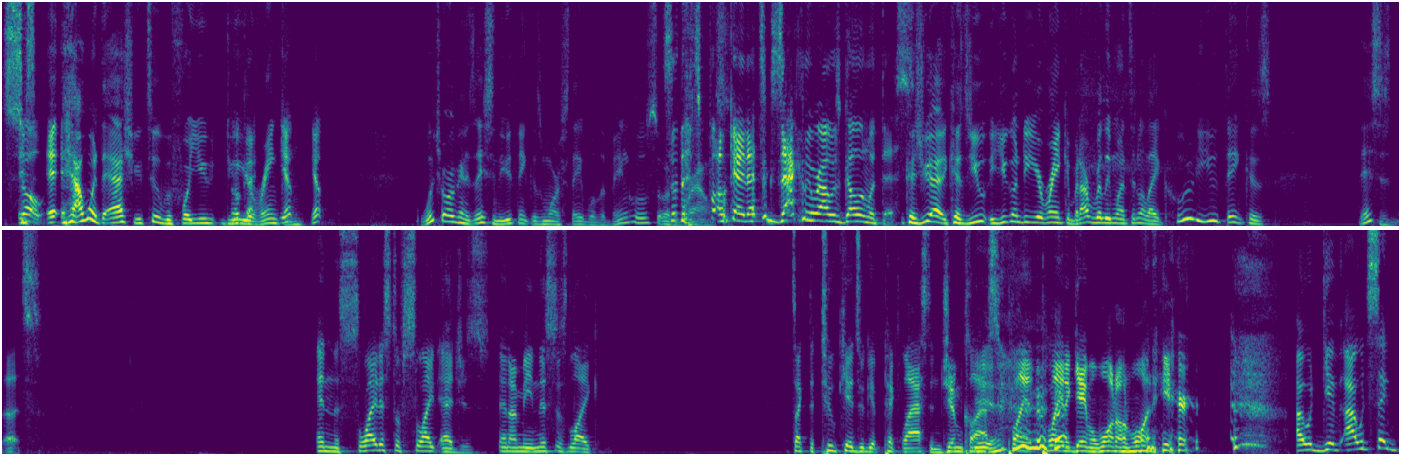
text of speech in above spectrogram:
So, eh, It's- I wanted to ask you too before you do your ranking. Yep, yep. Which organization do you think is more stable, the Bengals or So the that's Browns? okay. That's exactly where I was going with this. Because you because you you're gonna do your ranking, but I really want to know like who do you think? Because this is nuts. And the slightest of slight edges. And I mean, this is like it's like the two kids who get picked last in gym class yeah. playing playing a game of one on one here. I would give I would say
